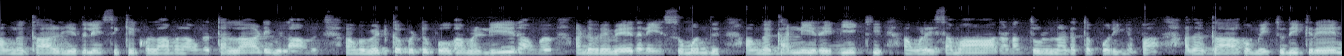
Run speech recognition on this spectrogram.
அவங்க கால் எதிலையும் சிக்கி கொள்ளாமல் அவங்க தள்ளாடி விழாமல் அவங்க வெட்கப்பட்டு போகாமல் நீர் அவங்க ஆண்டவரை வேதனையை சுமந்து அவங்க கண்ணீரை நீக்கி அவங்களை சமாதானத்துள் நடத்த போறீங்கப்பா. அதற்காக உண்மை துதிக்கிறேன்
